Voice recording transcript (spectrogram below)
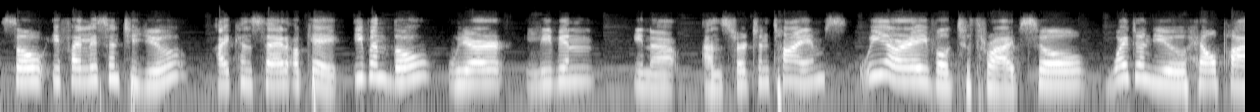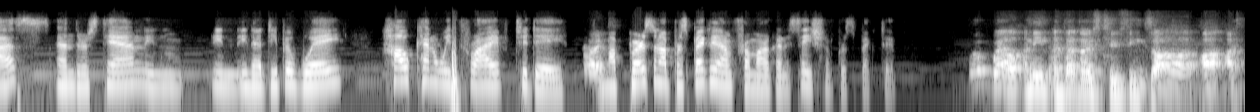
So if I listen to you, I can say, okay, even though we are living in a uncertain times, we are able to thrive. So why don't you help us understand in in, in a deeper way how can we thrive today right. from a personal perspective and from an organization perspective? Well, well I mean, those two things are, are,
